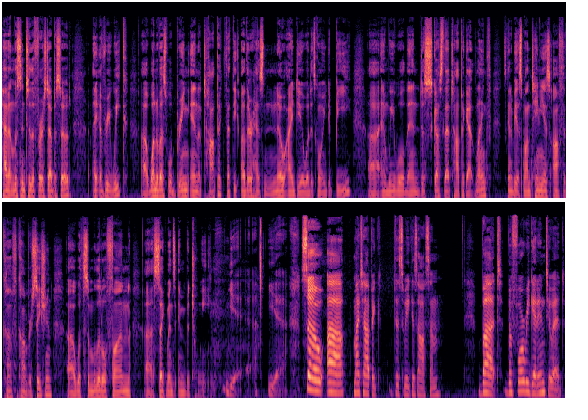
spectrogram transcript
haven't listened to the first episode. Every week, uh, one of us will bring in a topic that the other has no idea what it's going to be, uh, and we will then discuss that topic at length. It's going to be a spontaneous, off the cuff conversation uh, with some little fun uh, segments in between. Yeah, yeah. So, uh, my topic this week is awesome. But before we get into it,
